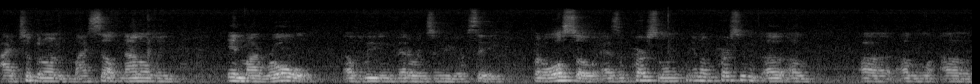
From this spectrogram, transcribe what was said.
I took it on myself, not only in my role of leading veterans in New York City, but also as a personal, you know, person, a, a, a, a,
